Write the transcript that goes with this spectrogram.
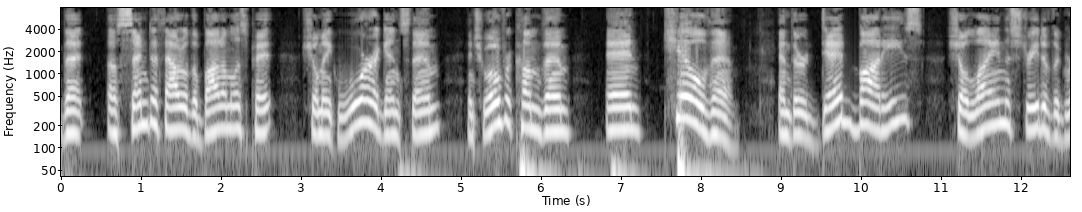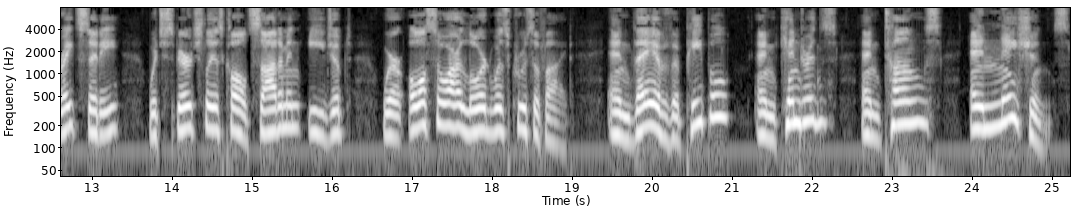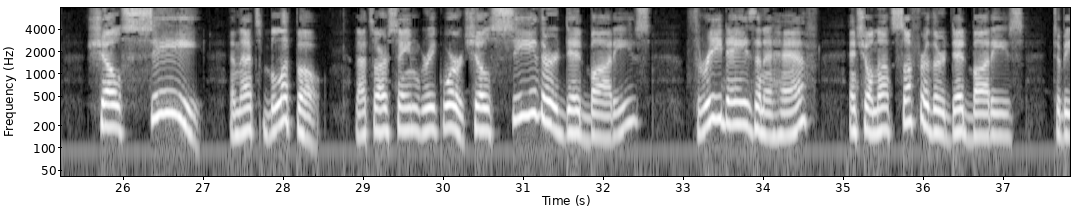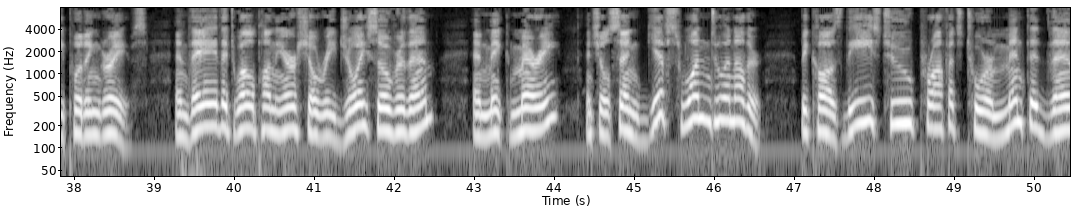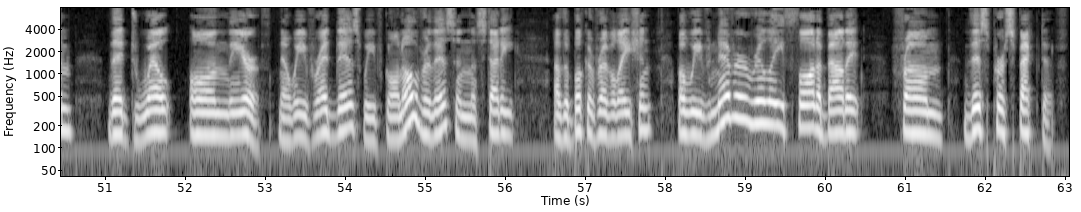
that Uh, ascendeth out of the bottomless pit shall make war against them and shall overcome them and kill them. and their dead bodies shall lie in the street of the great city, which spiritually is called Sodom and Egypt, where also our Lord was crucified. And they of the people and kindreds and tongues and nations shall see, and that's blepo, that's our same Greek word, shall see their dead bodies three days and a half, and shall not suffer their dead bodies to be put in graves. And they that dwell upon the earth shall rejoice over them and make merry and shall send gifts one to another because these two prophets tormented them that dwelt on the earth. Now we've read this, we've gone over this in the study of the book of Revelation, but we've never really thought about it from this perspective.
